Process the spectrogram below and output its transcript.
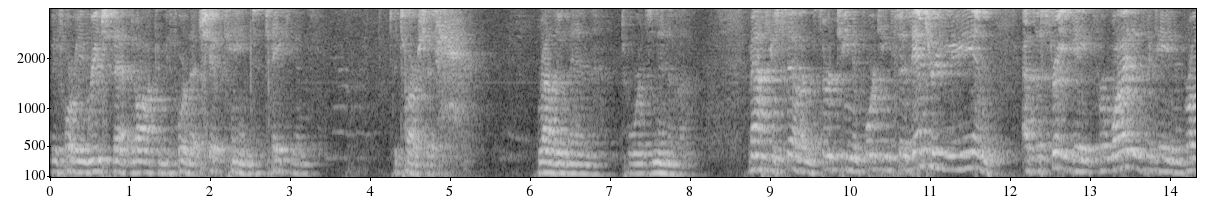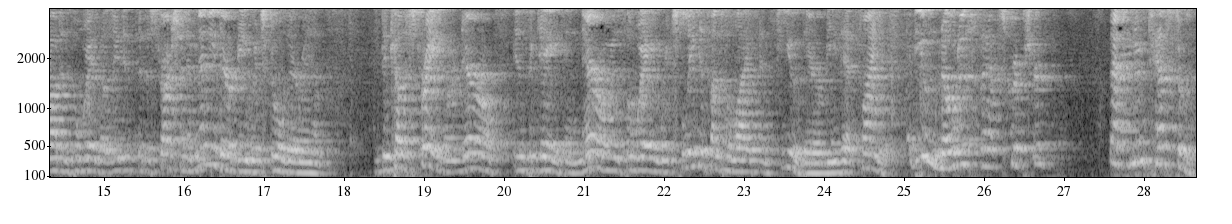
before he reached that dock and before that ship came to take him to Tarshish rather than towards Nineveh. Matthew 7, 13 and 14 says, Enter ye in at the strait gate, for wide is the gate, and broad is the way that leadeth to destruction, and many there be which go therein. Because strait or narrow is the gate, and narrow is the way which leadeth unto life, and few there be that find it. Have you noticed that scripture? That's New Testament.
